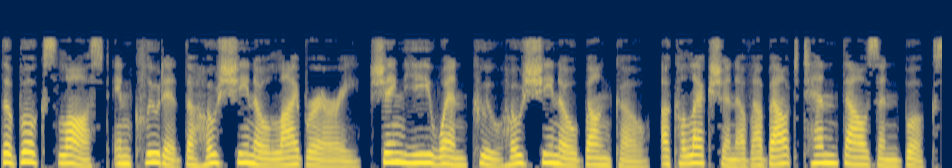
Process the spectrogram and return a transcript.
The books lost included the Hoshino Library, Xingyi Wenku Hoshino Bunko, a collection of about 10,000 books.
